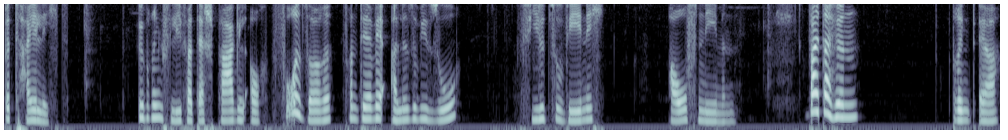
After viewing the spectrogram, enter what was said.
beteiligt. Übrigens liefert der Spargel auch Folsäure, von der wir alle sowieso viel zu wenig aufnehmen. Weiterhin bringt er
